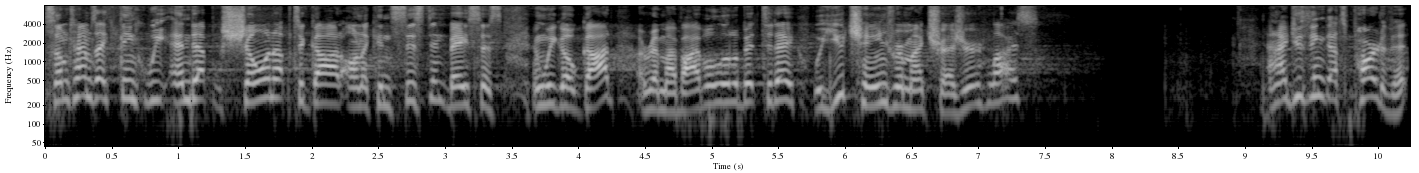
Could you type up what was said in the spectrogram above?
Sometimes I think we end up showing up to God on a consistent basis and we go, God, I read my Bible a little bit today. Will you change where my treasure lies? And I do think that's part of it.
